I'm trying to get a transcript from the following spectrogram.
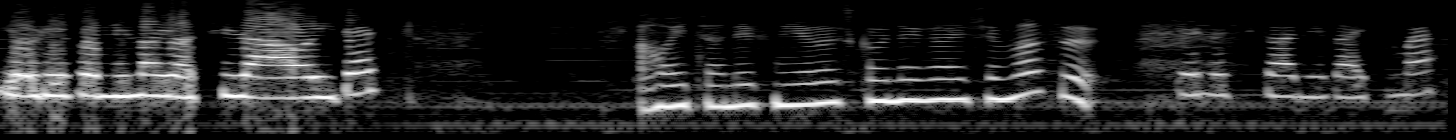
ゆり組の吉田葵です。葵ちゃんですね。よろしくお願いします。よろしくお願いします。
